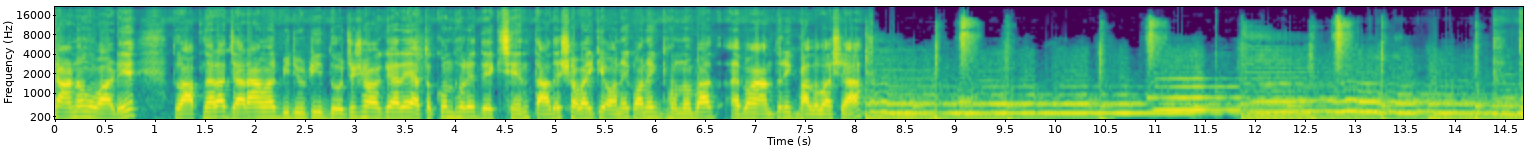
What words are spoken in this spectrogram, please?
চার নং ওয়ার্ডে। তো আপনারা যারা আমার ভিডিওটি ধৈর্য সহকারে এতক্ষণ ধরে দেখছেন, তাদের সবাইকে অনেক অনেক ধন্যবাদ এবং আন্তরিক ভালোবাসা। তো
